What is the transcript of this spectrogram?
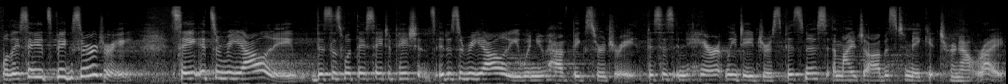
Well, they say it's big surgery. Say it's a reality. This is what they say to patients. It is a reality when you have big surgery. This is inherently dangerous business, and my job is to make it turn out right.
